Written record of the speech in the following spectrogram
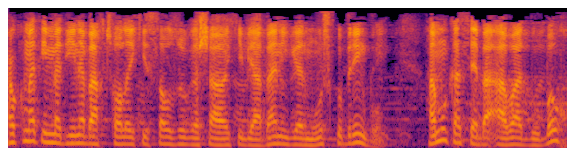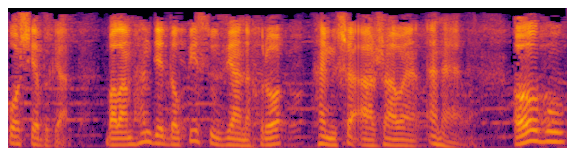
حکومەتی مەدینە باخچۆڵێکی سەوز و گەشاوەکی بیابانی گەرم و وشک و برینگ بوو، هەموو کەسێ بە ئاوات بوو بەو خۆشیە بگا، بەڵام هەندێ دڵپیس و زیانەخرۆ هەمیشە ئاژاوەیان ئەنایەوە ئەوە بوو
